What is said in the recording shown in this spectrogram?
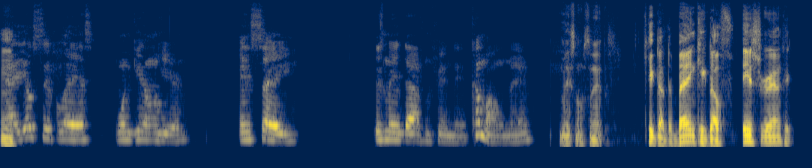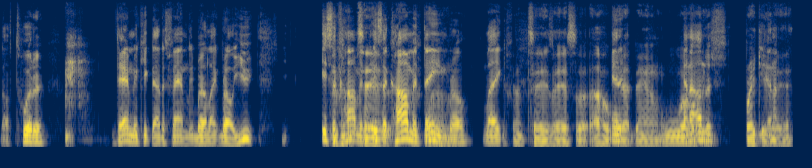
Mm. Now your simple ass want to get on here and say this man died from fentanyl. Come on, man. Makes no sense. Kicked out the bank, kicked off Instagram, kicked off Twitter. Damn near kicked out his family, bro. Like, bro, you it's a They finna common it's a common thing, man. bro. Like They finna tear his ass up. I hope And- goddamn. Ooh, I and I understand break his and I-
